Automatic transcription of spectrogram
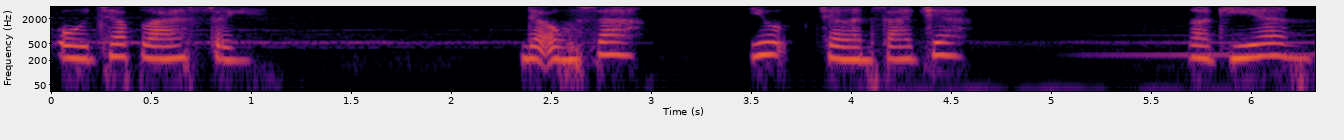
Ucap Lastri. Nggak usah, Yuk, jalan saja. Lagian,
